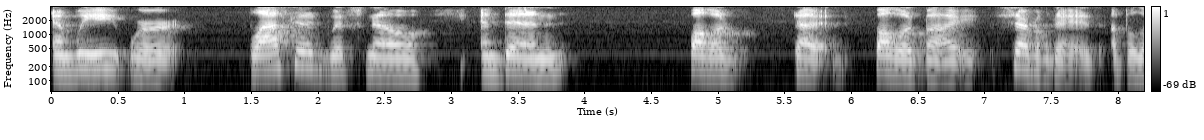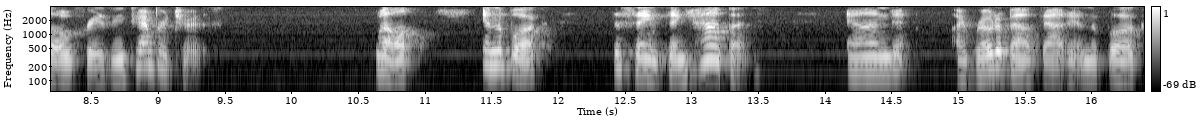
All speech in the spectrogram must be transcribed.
and we were blasted with snow and then followed that followed by several days of below freezing temperatures. Well, in the book, the same thing happened. And I wrote about that in the book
